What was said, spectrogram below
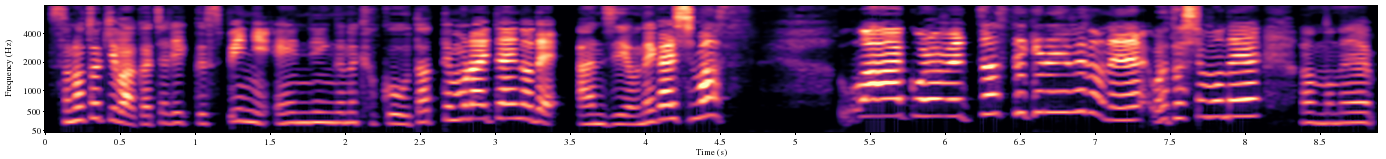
その時はガチャリックスピンにエンディングの曲を歌ってもらいたいので、アンジーお願いします。うわー、これめっちゃ素敵な夢だね。私もね、あのね、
